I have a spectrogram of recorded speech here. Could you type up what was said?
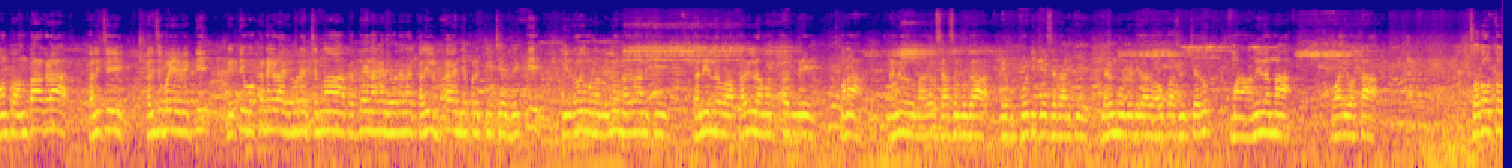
మనతో అంతా కూడా కలిసి కలిసిపోయే వ్యక్తి ప్రతి ఒక్కరిని కూడా ఎవరైనా చిన్న పెద్ద అయినా కానీ ఎవరైనా ఖలీల్ భాయ్ అని చెప్పని పిలిచే వ్యక్తి ఈరోజు మన నెల్లూరు నగరానికి ఖలీల్ ఖలీల్ అహ్మద్ మన నెల్లూరు నగర శాసనముగా రేపు పోటీ చేసేదానికి జగన్మోహన్ రెడ్డి గారు అవకాశం ఇచ్చారు. మన అనిల్ అన్న వారి యొక్క చొరవతో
